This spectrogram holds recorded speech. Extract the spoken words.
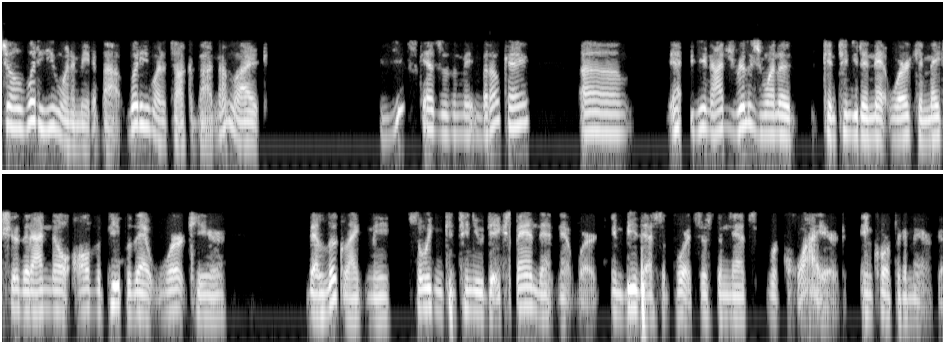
Joel, what do you want to meet about? What do you want to talk about? And I'm like, you scheduled the meeting, but okay. Um, you know, I just really just want to continue to network and make sure that I know all the people that work here that look like me so we can continue to expand that network and be that support system that's required in corporate America.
